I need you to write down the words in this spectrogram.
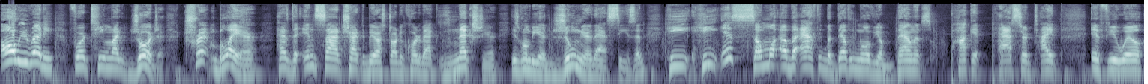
Are we ready for a team like Georgia? Trent Blair has the inside track to be our starting quarterback next year. He's going to be a junior that season. He he is somewhat of an athlete, but definitely more of your balanced pocket passer type, if you will.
